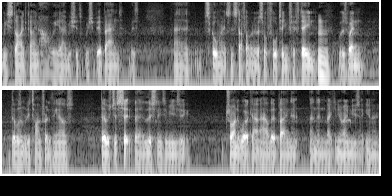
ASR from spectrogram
we started going, oh, well, you know, we should we should be a band with uh, schoolmates and stuff. I remember sort of 14, 15 Mhm. was when there wasn't really time for anything else. There was just sit there listening to music, trying to work out how they're playing it, and then making your own music. You know.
